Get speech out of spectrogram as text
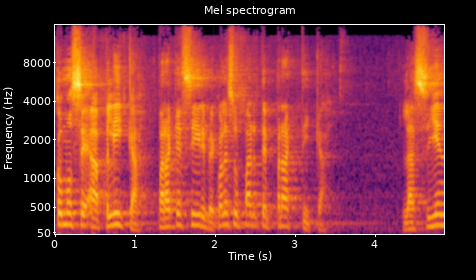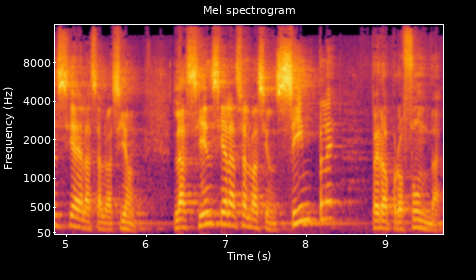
¿Cómo se aplica? ¿Para qué sirve? ¿Cuál es su parte práctica? La ciencia de la salvación. La ciencia de la salvación, simple pero profunda.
